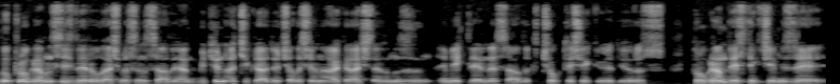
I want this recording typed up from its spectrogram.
Bu programın sizlere ulaşmasını sağlayan bütün Açık Radyo çalışanı arkadaşlarımızın emeklerine sağlık. Çok teşekkür ediyoruz. Program destekçimize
